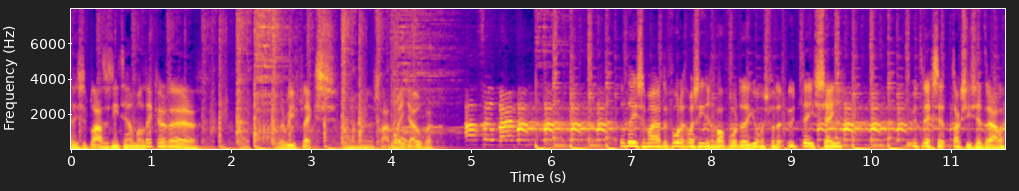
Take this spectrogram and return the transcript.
Deze plaat is niet helemaal lekker. eh, de reflex. Eh slaat een beetje over. Dan deze maar. De vorige was in ieder geval voor de jongens van de UTC. De Utrechtse Taxicentrale.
